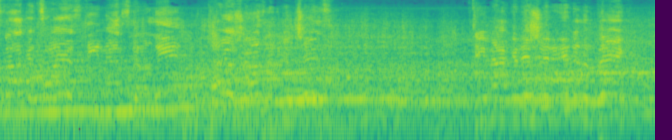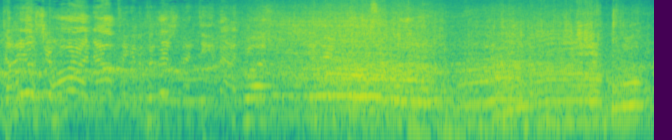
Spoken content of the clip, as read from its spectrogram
Up Falcon. D-Mac's gonna lead. Dai Yoshihara's gonna go chase. D-Mac initiated into the bank. Dai Yoshihara now taking the position that D-Mac was. And they force him out.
